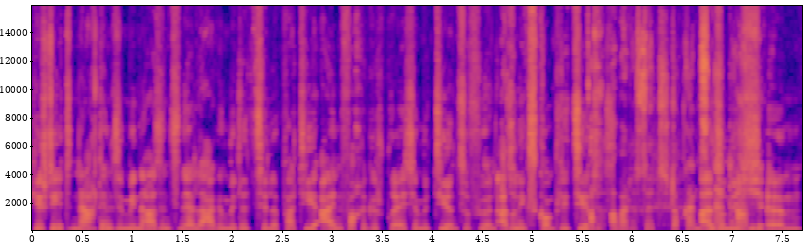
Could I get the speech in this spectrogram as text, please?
Hier steht, nach dem Seminar sind Sie in der Lage, mittels Telepathie einfache Gespräche mit Tieren zu führen. Also nichts Kompliziertes. Aber das hört sich doch ganz Also nett nicht, an. ähm,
